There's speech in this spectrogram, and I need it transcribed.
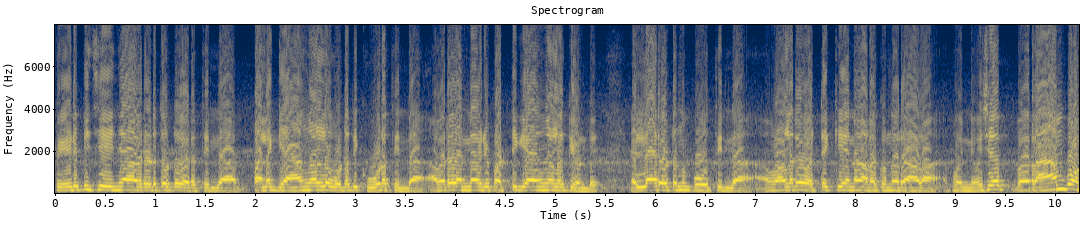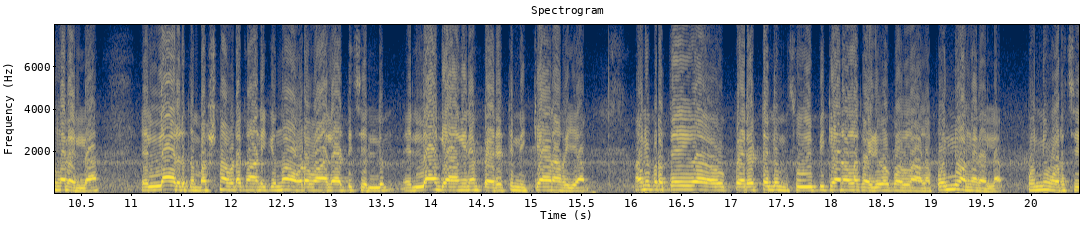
പേടിപ്പിച്ച് കഴിഞ്ഞാൽ അവരുടെ അടുത്തോട്ട് വരത്തില്ല. പല ഗ്യാങ്ങുകളുടെ കൂട്ടത്തിൽ കൂടത്തില്ല. അവരുടെ തന്നെ ഒരു പട്ടി ഗ്യാങ്ങുകളൊക്കെ ഉണ്ട്. എല്ലാവരോട്ടൊന്നും പോകത്തില്ല. വളരെ ഒറ്റയ്ക്ക് തന്നെ നടക്കുന്ന ഒരാളാണ് പൊന്നു. പക്ഷെ റാംബോ അങ്ങനെയല്ല. എല്ലായിടത്തും ഭക്ഷണം അവിടെ കാണിക്കുന്നു അവിടെ വാലാട്ടി ചെല്ലും. എല്ലാ ഗ്യാങ്ങിനെയും പെരട്ടി നിൽക്കാനറിയാം. അവന് പ്രത്യേക പെരട്ടലും സൂചിപ്പിക്കാനുള്ള കഴിവൊക്കെ ഉള്ള ആളാണ് പൊന്നു അങ്ങനെയല്ല. പൊന്നു കുറച്ച്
